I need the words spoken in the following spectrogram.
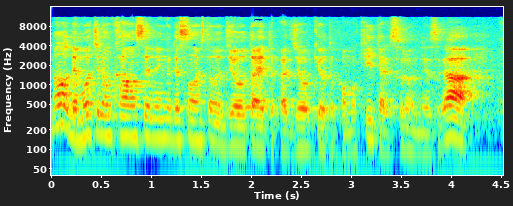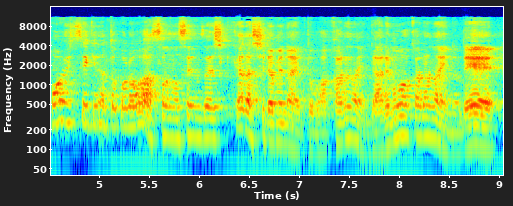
なのでもちろんカウンセリングでその人の状態とか状況とかも聞いたりするんですが本質的なところはその潜在意識から調べないとわからない誰もわからないので、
